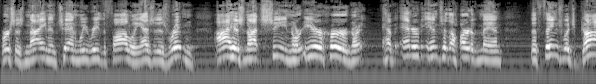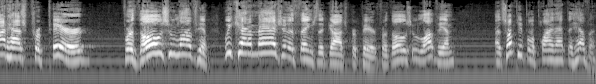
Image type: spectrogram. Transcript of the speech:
verses 9 and 10, we read the following As it is written, Eye has not seen, nor ear heard, nor have entered into the heart of man the things which God has prepared for those who love him. We can't imagine the things that God's prepared for those who love him. And some people apply that to heaven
